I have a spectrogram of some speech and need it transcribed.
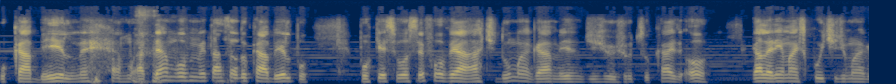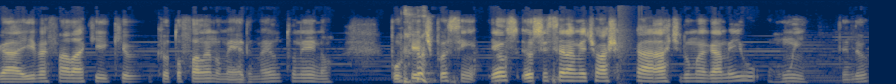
O cabelo, né? Até a movimentação do cabelo, pô. Porque se você for ver a arte do mangá mesmo de Jujutsu Kaisen, ó, galerinha mais cult de mangá aí vai falar que, que, eu, que eu tô falando merda, mas eu não tô nem aí, não. Porque, tipo assim, eu, eu sinceramente eu acho a arte do mangá meio ruim, entendeu?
